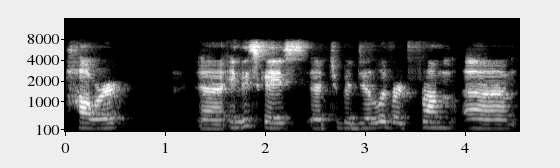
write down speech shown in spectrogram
power. Uh, in this case, uh, to be delivered from um,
